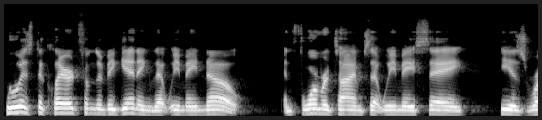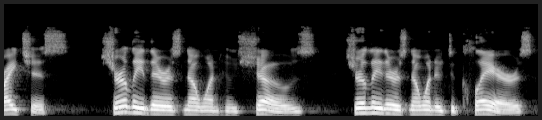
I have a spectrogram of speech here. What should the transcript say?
Who has declared from the beginning that we may know, and former times that we may say, He is righteous? Surely there is no one who shows Surely there is no one who declares.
